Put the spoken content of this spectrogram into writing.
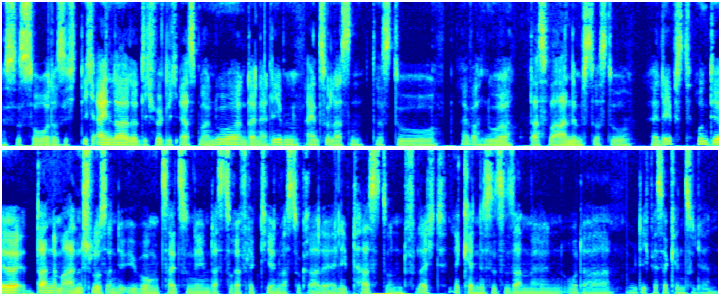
ist es so, dass ich dich einlade, dich wirklich erstmal nur in dein Erleben einzulassen, dass du einfach nur das wahrnimmst, was du erlebst und dir dann im Anschluss an die Übung Zeit zu nehmen, das zu reflektieren, was du gerade erlebt hast und vielleicht Erkenntnisse zu sammeln oder dich besser kennenzulernen.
